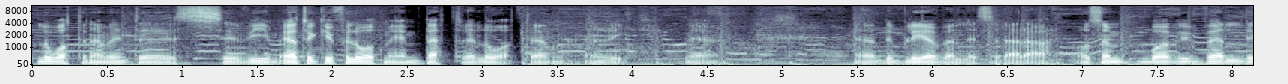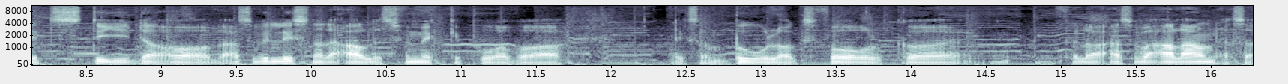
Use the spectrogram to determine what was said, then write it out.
låten är väl inte svim. Jag tycker Förlåt mig är en bättre låt än, än Rik. Det, eh, det blev väldigt sådär. Eh. Och sen var vi väldigt styrda av, alltså vi lyssnade alldeles för mycket på vad liksom bolagsfolk och förlag, alltså vad alla andra sa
